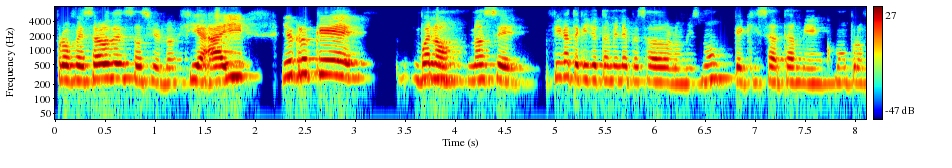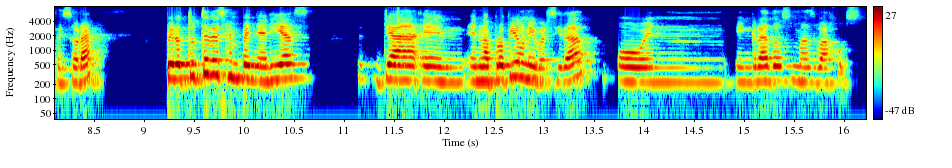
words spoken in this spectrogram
Profesor de sociología. Ahí yo creo que bueno, no sé, fíjate que yo también he pensado lo mismo, que quizá también como profesora, pero tú te desempeñarías ya en, la propia universidad o en, grados más bajos.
